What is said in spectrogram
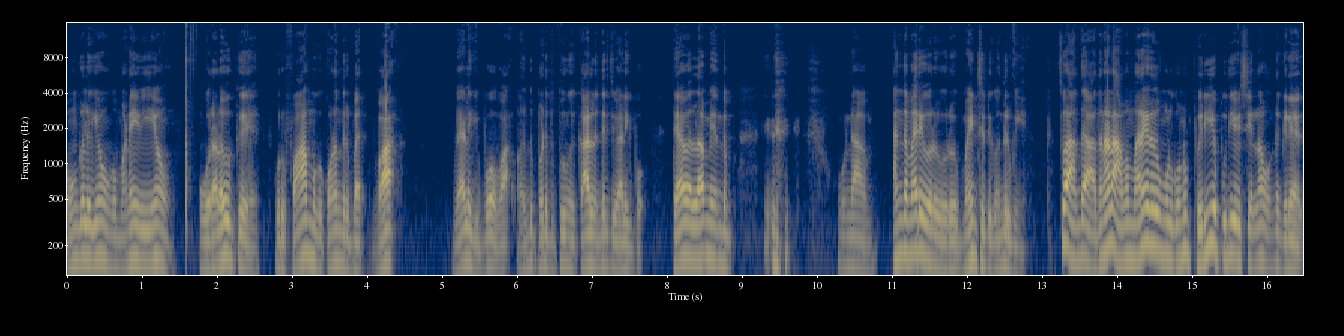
உங்களையும் உங்கள் மனைவியும் ஓரளவுக்கு ஒரு ஃபார்முக்கு கொண்டிருப்பார் வா வேலைக்கு போ வா. வந்து படுத்து தூங்கு. காலைல எந்திரிச்சு வேலைக்கு போ. தேவையில்லாமல் எந்த நான் அந்த மாதிரி ஒரு ஒரு மைண்ட் செட்டுக்கு வந்திருப்பீங்க. ஸோ அந்த அதனால் அவன் மறைகிறது உங்களுக்கு ஒன்றும் பெரிய புதிய விஷயம்லாம் ஒன்றும் கிடையாது.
